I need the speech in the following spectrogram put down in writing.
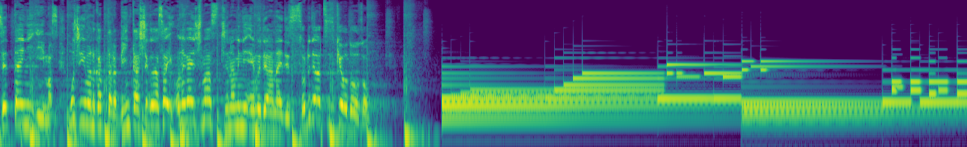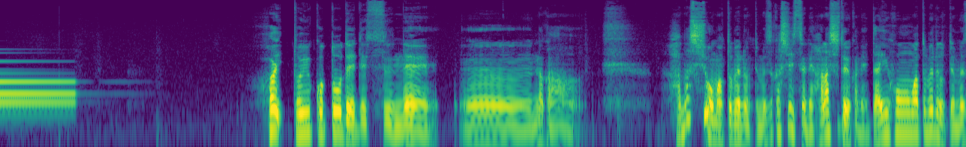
絶対に言います。もし言わなかったらビンタしてください。お願いします。ちなみに M ではないです。それでは続きをどうぞ。はい。ということでですね。うーんなんか話をまとめるのって難しいですよね。話というかね台本をまとめるのって難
